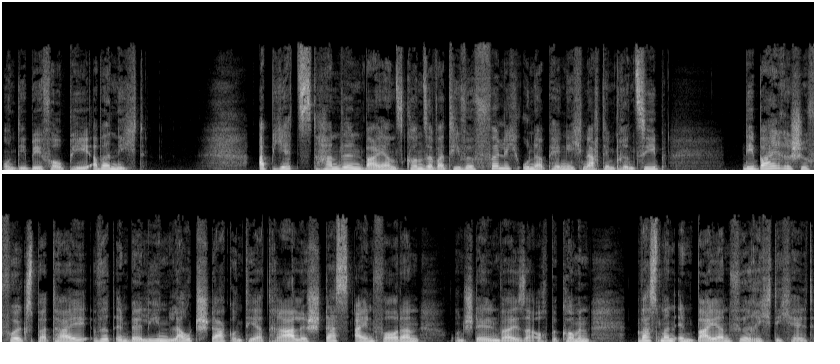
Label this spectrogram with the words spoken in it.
und die BVP aber nicht. Ab jetzt handeln Bayerns Konservative völlig unabhängig nach dem Prinzip, die Bayerische Volkspartei wird in Berlin lautstark und theatralisch das einfordern und stellenweise auch bekommen, was man in Bayern für richtig hält.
